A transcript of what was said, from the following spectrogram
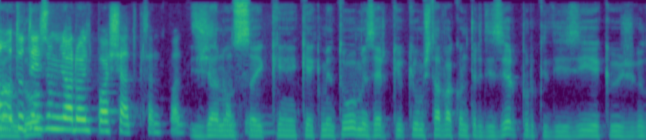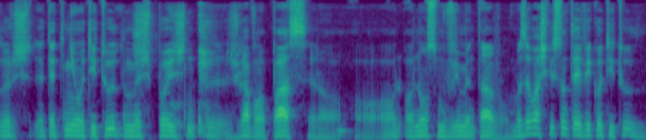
não, já tu tens o um melhor olho para o chat, portanto pode. Já não sei quem, quem é que comentou, mas era que, que eu me estava a contradizer porque dizia que os jogadores até tinham atitude, mas depois uh, jogavam a passe ou, ou, ou, não se movimentavam. Mas eu acho que isso não tem a ver com atitude.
